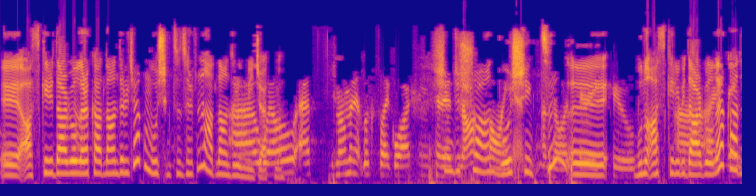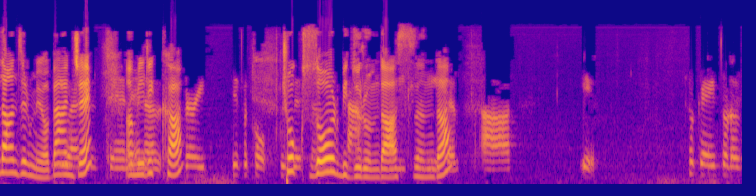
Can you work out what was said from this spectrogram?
e, askeri darbe olarak adlandırılacak mı? Washington tarafından adlandırılmayacak Uh, mı? like Washington Şimdi şu an Washington e, bunu askeri bir Uh, darbe olarak adlandırmıyor. Bence Amerika çok zor bir durumda aslında. Uh, took a sort of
